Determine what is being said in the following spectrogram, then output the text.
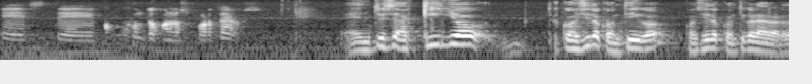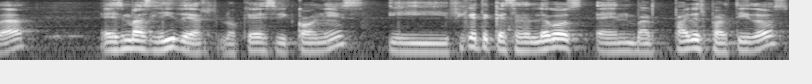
este, junto con los porteros. Entonces aquí yo coincido contigo, coincido contigo la verdad. Es más líder lo que es Viconis. Y fíjate que hasta luego en var- varios partidos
